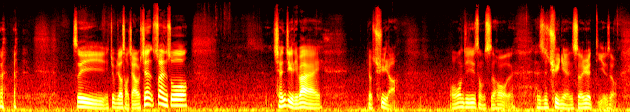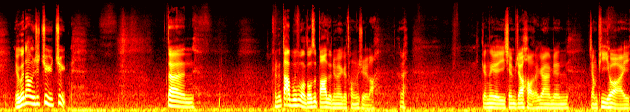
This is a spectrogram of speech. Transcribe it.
所以就比较少加入。现在虽然说前几个礼拜有去啦，我忘记是什么时候了，但是去年十二月底的时候，有跟他们去聚一聚，但可能大部分我都是扒着另外一个同学吧，跟那个以前比较好的跟那边讲屁话而已，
